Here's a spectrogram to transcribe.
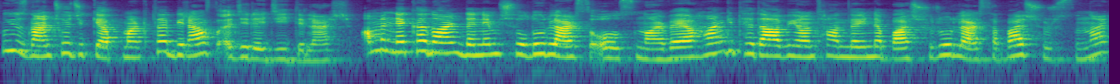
Bu yüzden çocuk yapmakta biraz aceleciydiler. Ama ne kadar denemiş olurlarsa olsunlar veya hangi tedavi yöntemlerine başvururlarsa başvursunlar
